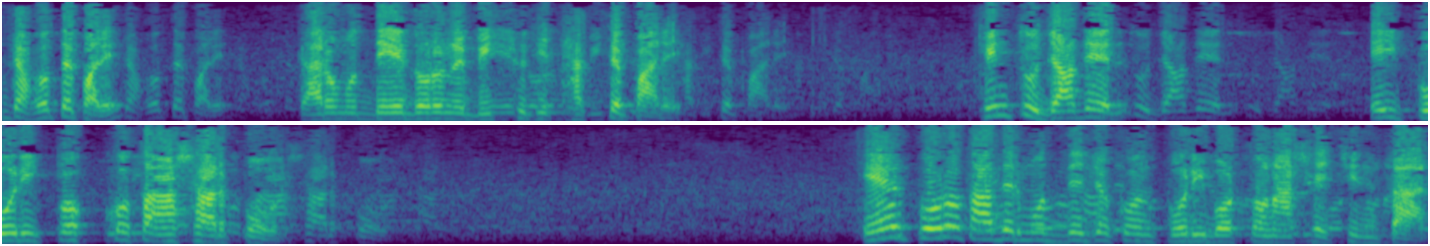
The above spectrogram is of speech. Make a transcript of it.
যা হতে পারে কারোর মধ্যে এ ধরনের বিচ্ছুতি থাকতে পারে। কিন্তু যাদের এই পরিপক্কতা আসার পর। এরপরও তাদের মধ্যে যখন পরিবর্তন আসে চিন্তার,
